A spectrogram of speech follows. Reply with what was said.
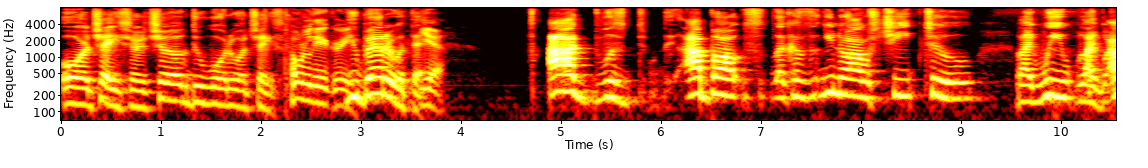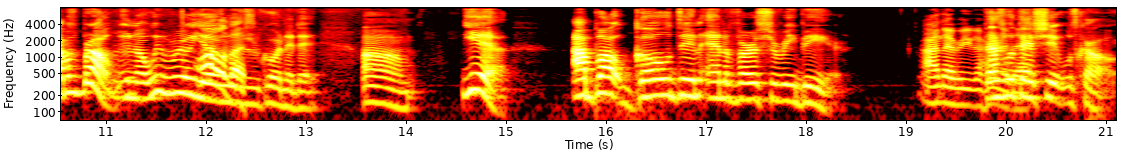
or chaser, chug, do water or chaser. Totally agree. You better with that. yeah. I was, I bought like, cause you know I was cheap too. Like we, like I was broke. You know, we were real young All of us. recording that day. Um, yeah, I bought Golden Anniversary beer. I never even heard That's what that. that shit was called.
